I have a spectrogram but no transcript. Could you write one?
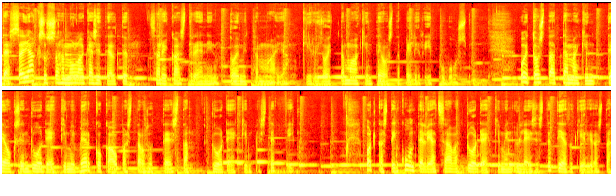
Tässä jaksossahan me ollaan käsitelty Sari Kastreenin toimittamaa ja kirjoittamaakin teosta peliriippuvuus. Voit ostaa tämänkin teoksen Duodeckimin verkkokaupasta osoitteesta duodeckim.fi. Podcastin kuuntelijat saavat Duodeckimin yleisistä tietokirjoista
